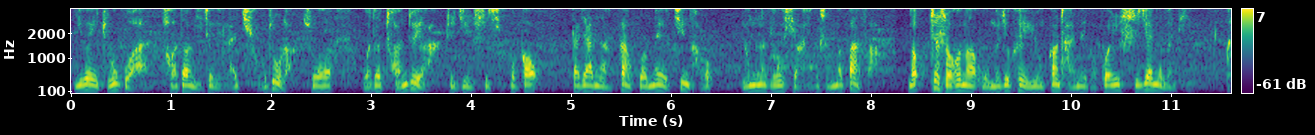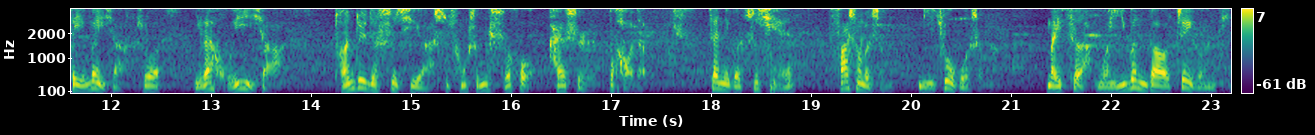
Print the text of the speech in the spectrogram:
一位主管跑到你这里来求助了，说我的团队啊最近士气不高，大家呢干活没有劲头，能不能给我想一个什么办法？那这时候呢，我们就可以用刚才那个关于时间的问题，可以问一下，说你来回忆一下啊，团队的士气啊是从什么时候开始不好的？在那个之前发生了什么？你做过什么？每次啊，我一问到这个问题，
